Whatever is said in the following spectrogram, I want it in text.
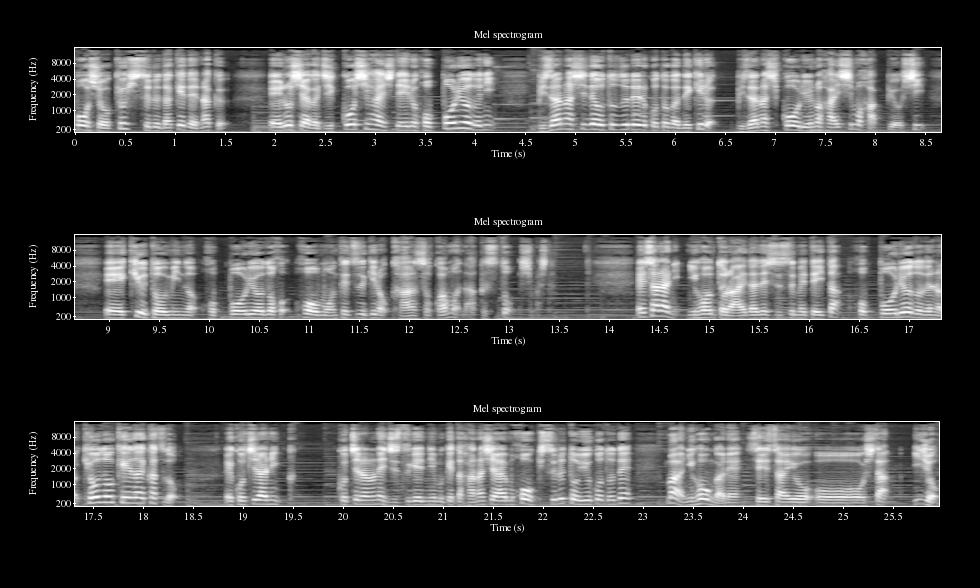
交渉を拒否するだけでなく、えー、ロシアが実効支配している北方領土にビザなしで訪れることができるビザなし交流の廃止も発表し、えー、旧島民の北方領土訪問手続きの簡素化もなくすとしました。えー、さらに、日本との間で進めていた北方領土での共同経済活動、えー、こちらに、こちらのね、実現に向けた話し合いも放棄するということで、まあ、日本がね、制裁をした以上、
